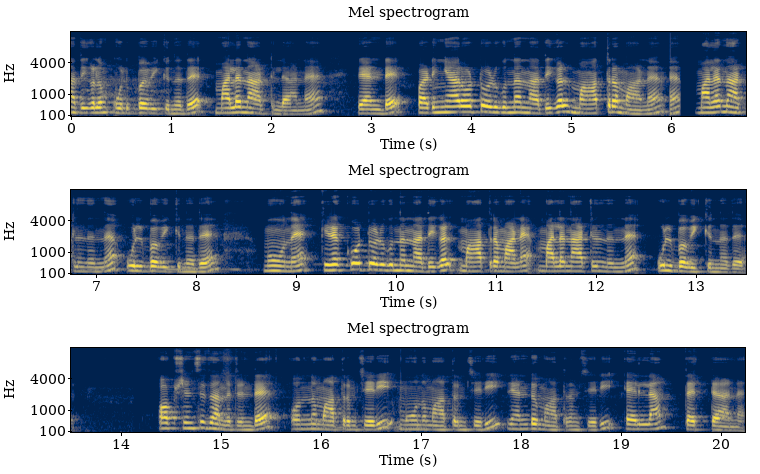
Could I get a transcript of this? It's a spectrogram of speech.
നദികളും ഉത്ഭവിക്കുന്നത് മലനാട്ടിലാണ്. രണ്ട് പടിഞ്ഞാറോട്ട് ഒഴുകുന്ന നദികൾ മാത്രമാണ് മലനാട്ടിൽ നിന്ന് ഉത്ഭവിക്കുന്നത്. മൂന്ന് കിഴക്കോട്ട് ഒഴുകുന്ന നദികൾ മാത്രമാണ് മലനാട്ടിൽ നിന്ന് ഉത്ഭവിക്കുന്നത്. ഓപ്ഷൻസ് തന്നിട്ടുണ്ട്. ഒന്ന് മാത്രം ശരി മൂന്ന് മാത്രം ശരി രണ്ട് മാത്രം ശരി എല്ലാം തെറ്റാണ്.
